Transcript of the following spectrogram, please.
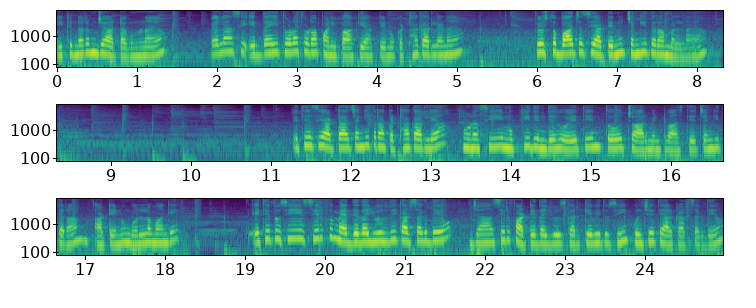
ਇੱਕ ਨਰਮ ਜਿਹਾ ਆਟਾ ਗੁੰਨਣਾ ਆ। ਪਹਿਲਾਂ ਅਸੀਂ ਇਦਾਂ ਹੀ ਥੋੜਾ ਥੋੜਾ ਪਾਣੀ ਪਾ ਕੇ ਆਟੇ ਨੂੰ ਇਕੱਠਾ ਕਰ ਲੈਣਾ ਆ। ਫਿਰ ਉਸ ਤੋਂ ਬਾਅਦ 'ਚ ਅਸੀਂ ਆਟੇ ਨੂੰ ਚੰਗੀ ਤਰ੍ਹਾਂ ਮਲਣਾ ਆ। ਇੱਥੇ ਅਸੀਂ ਆਟਾ ਚੰਗੀ ਤਰ੍ਹਾਂ ਇਕੱਠਾ ਕਰ ਲਿਆ। ਹੁਣ ਅਸੀਂ ਮੁੱਕੀ ਦਿੰਦੇ ਹੋਏ 3 ਤੋਂ 4 ਮਿੰਟ ਵਾਸਤੇ ਚੰਗੀ ਤਰ੍ਹਾਂ ਆਟੇ ਨੂੰ ਗੁੰਨ ਲਵਾਂਗੇ। ਇੱਥੇ ਤੁਸੀਂ ਸਿਰਫ ਮੈਦੇ ਦਾ ਯੂਜ਼ ਵੀ ਕਰ ਸਕਦੇ ਹੋ ਜਾਂ ਸਿਰਫ ਆਟੇ ਦਾ ਯੂਜ਼ ਕਰਕੇ ਵੀ ਤੁਸੀਂ ਕੁਲਚੇ ਤਿਆਰ ਕਰ ਸਕਦੇ ਹੋ।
